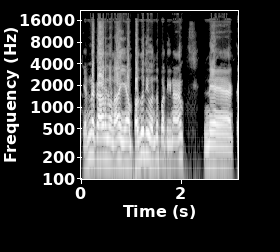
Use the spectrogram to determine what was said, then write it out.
என்ன காரணம்னா என் பகுதி வந்து பார்த்தீங்கன்னா நே- க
